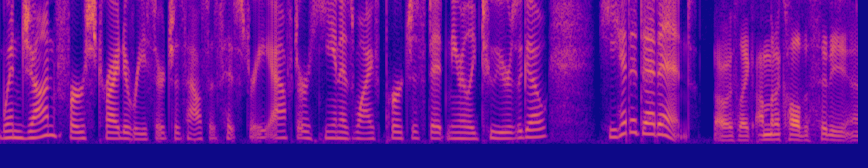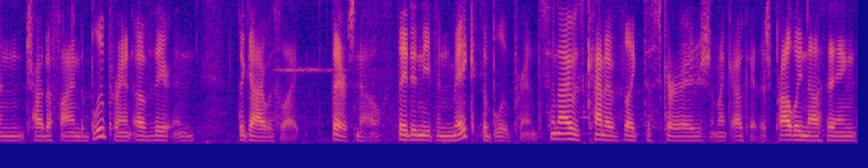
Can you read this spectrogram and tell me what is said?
When John first tried to research his house's history after he and his wife purchased it nearly two years ago, he hit a dead end. I was like, I'm going to call the city and try to find a blueprint of the. And the guy was like, there's no. They didn't even make the blueprints. And I was kind of like discouraged. I'm like, okay, there's probably nothing.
